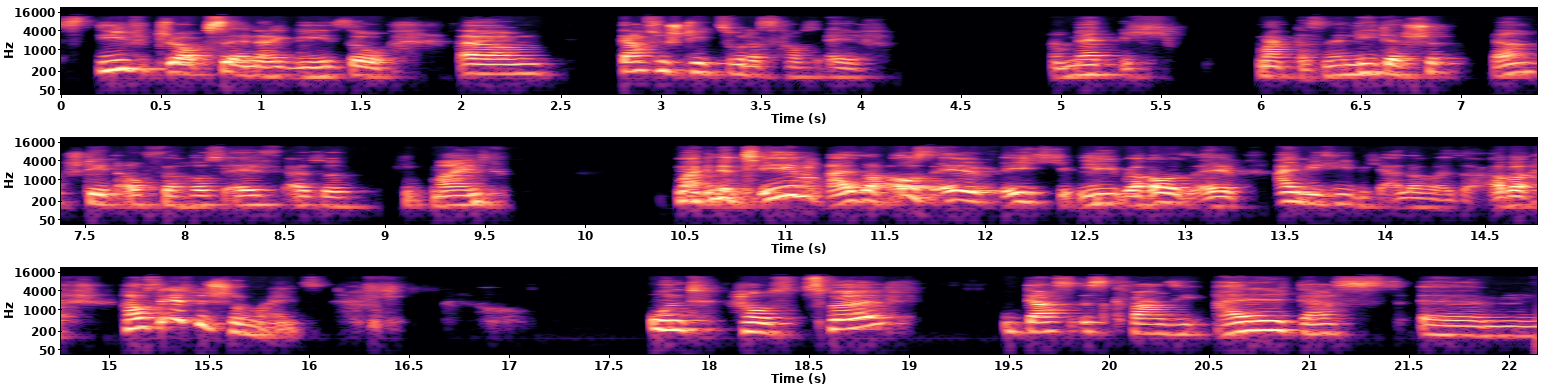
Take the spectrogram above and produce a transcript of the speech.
Steve Jobs Energie. So, ähm, dafür steht so das Haus 11. Man merkt, ich mag das, ne? Leadership, ja, steht auch für Haus 11, also mein, meine Themen, also Haus 11, ich liebe Haus 11. Eigentlich liebe ich alle Häuser, aber Haus 11 ist schon meins. Und Haus 12 das ist quasi all das ähm,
